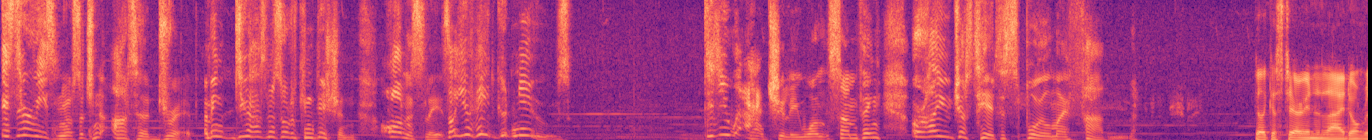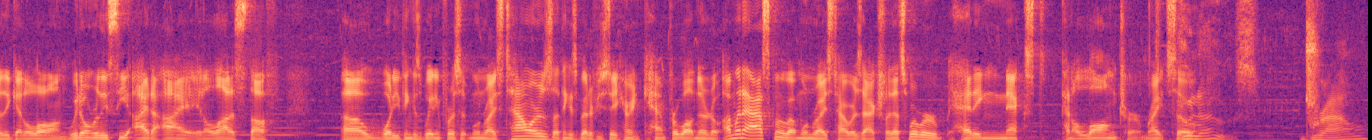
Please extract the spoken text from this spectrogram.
Is there a reason you're such an utter drip? I mean, do you have some sort of condition? Honestly, it's like you hate good news. Did you actually want something, or are you just here to spoil my fun? I feel like Astarion and I don't really get along. We don't really see eye to eye in a lot of stuff. Uh, what do you think is waiting for us at Moonrise Towers? I think it's better if you stay here in camp for a while. No, no, no. I'm going to ask him about Moonrise Towers, actually. That's where we're heading next, kind of long term, right? So Who knows? Drow?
